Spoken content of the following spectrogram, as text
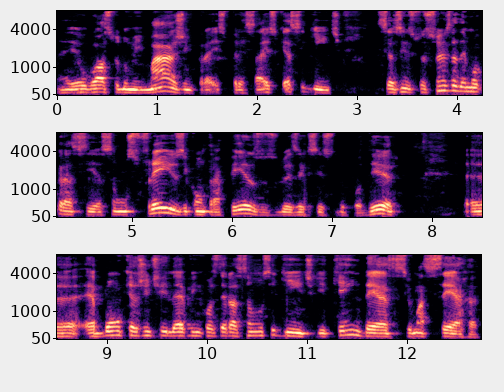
Eu gosto de uma imagem para expressar isso, que é a seguinte: se as instituições da democracia são os freios e contrapesos do exercício do poder, é, é bom que a gente leve em consideração o seguinte, que quem desce uma serra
